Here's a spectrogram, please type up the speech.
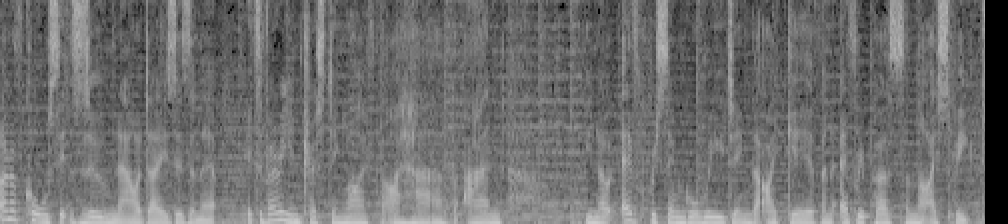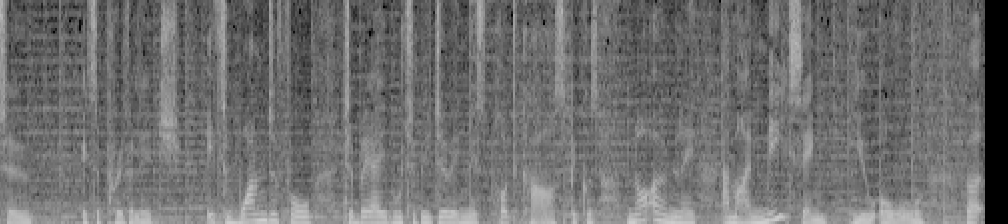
and of course it's Zoom nowadays, isn't it? It's a very interesting life that I have, and you know, every single reading that I give and every person that I speak to, it's a privilege. It's wonderful to be able to be doing this podcast because not only am I meeting you all, but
